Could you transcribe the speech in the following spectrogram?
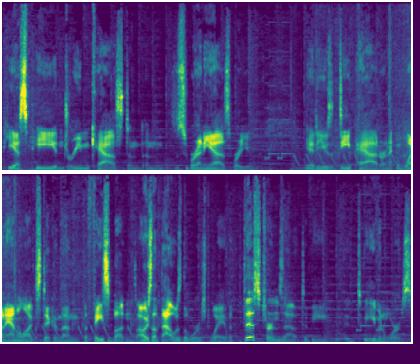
PSP and Dreamcast and, and Super NES, where you, you had to use a D-pad or an, one analog stick and then the face buttons. I always thought that was the worst way, but this turns out to be to be even worse.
